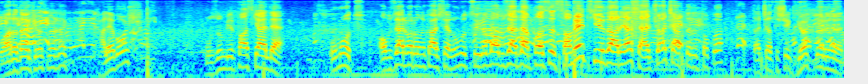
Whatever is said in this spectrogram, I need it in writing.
Bu arada Gökbörü'de kale boş. Uzun bir pas geldi. Umut. Abuzer var onu karşılayan. Umut sıyrıldı Abuzer'den. Pası Samet girdi araya. Selçuk'a çarptırdı topu. Taç atışı Gökbörü'nün.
